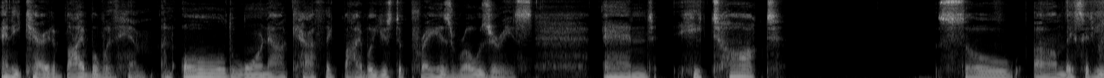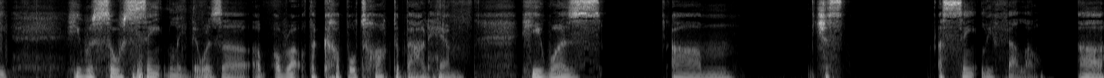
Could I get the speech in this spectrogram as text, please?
and he carried a bible with him an old worn out catholic bible he used to pray his rosaries and he talked so um, they said he he was so saintly. There was a, a, a the couple talked about him. He was um, just a saintly fellow. Uh,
